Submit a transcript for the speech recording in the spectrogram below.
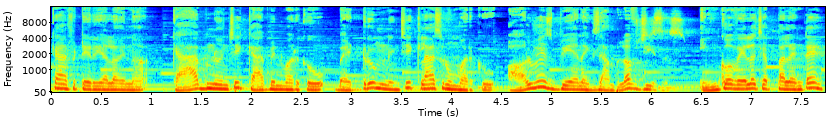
క్యాఫిటేరియాలో అయినా క్యాబ్ నుంచి క్యాబిన్ వరకు బెడ్రూమ్ నుంచి క్లాస్ రూమ్ వరకు always be an example of Jesus. ఇంకో వేలో చెప్పాలంటే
